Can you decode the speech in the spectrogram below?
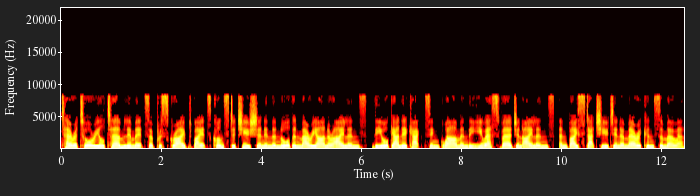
Territorial term limits are prescribed by its constitution in the Northern Mariana Islands, the Organic Acts in Guam and the U.S. Virgin Islands, and by statute in American Samoa.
